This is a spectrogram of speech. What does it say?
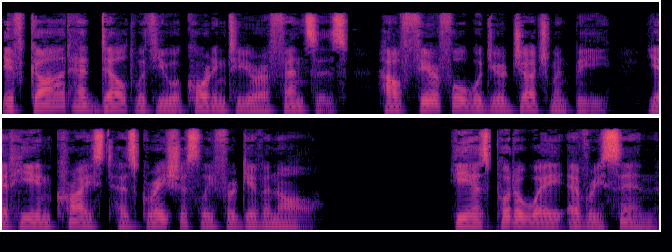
If God had dealt with you according to your offenses, how fearful would your judgment be, yet he in Christ has graciously forgiven all. He has put away every sin,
